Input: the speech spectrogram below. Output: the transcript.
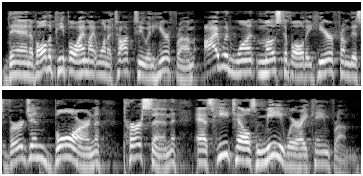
then of all the people I might want to talk to and hear from, I would want most of all to hear from this virgin born person as he tells me where I came from.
